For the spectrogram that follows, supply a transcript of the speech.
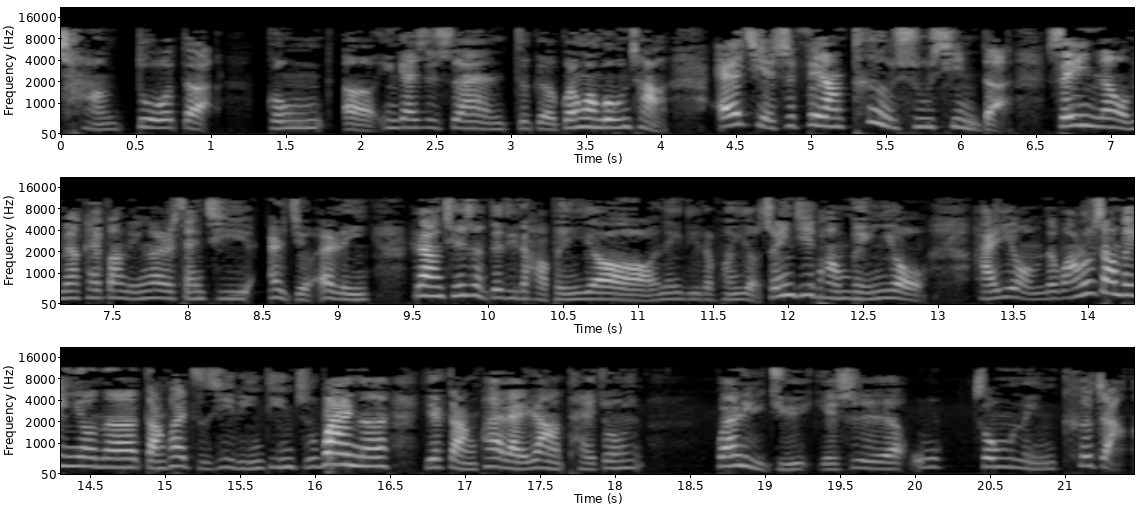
常多的。工呃，应该是算这个观光工厂，而且是非常特殊性的，所以呢，我们要开放零二三七二九二零，让全省各地的好朋友、内地的朋友、收音机旁朋友，还有我们的网络上朋友呢，赶快仔细聆听之外呢，也赶快来让台中观旅局，也是吴宗林科长，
